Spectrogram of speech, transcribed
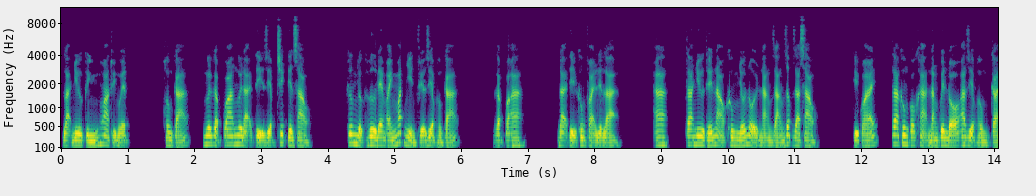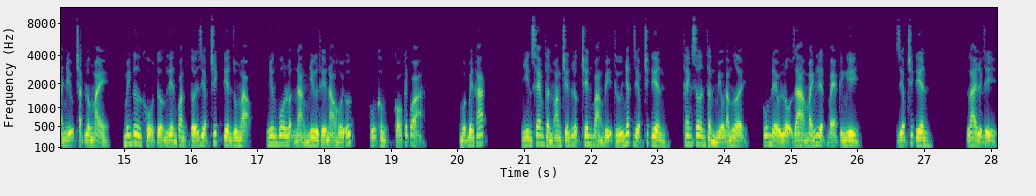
lại như kính hoa thủy nguyệt. Hồng cá, ngươi gặp qua ngươi đại tỷ diệp trích tiên sao? Khương nhược hư đem ánh mắt nhìn phía diệp hồng cá. Gặp qua a. Đại tỷ không phải liền là. A, ta như thế nào không nhớ nổi nàng dáng dấp ra sao? Kỳ quái ta không có khả năng quên đó, a diệp hồng cá nhíu chặt lông mày, minh tư khổ tưởng liên quan tới diệp trích tiên dung mạo, nhưng vô luận nàng như thế nào hồi ức, cũng không có kết quả. Một bên khác, nhìn xem thần hoang chiến lược trên bảng vị thứ nhất diệp trích tiên, thanh sơn thần miếu đám người, cũng đều lộ ra mãnh liệt vẻ kinh nghi. Diệp trích tiên, lai lịch gì?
